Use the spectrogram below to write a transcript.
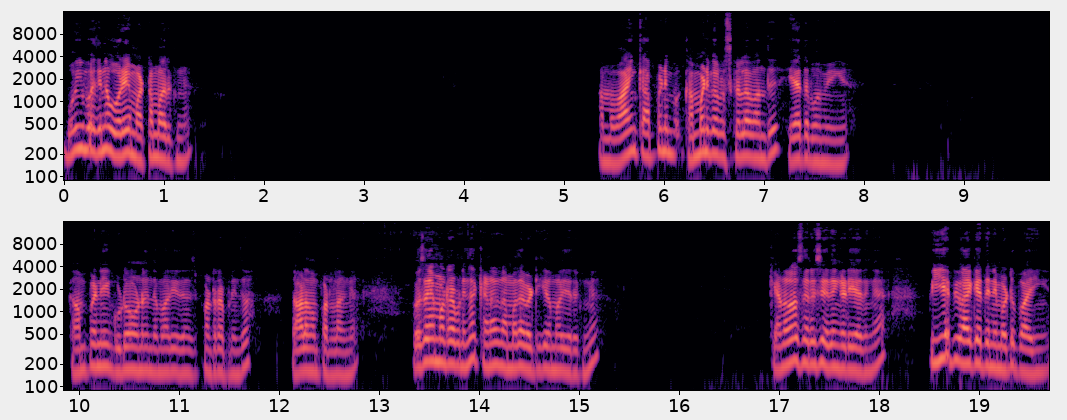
பூமி பார்த்தீங்கன்னா ஒரே மட்டமாக இருக்குங்க. நம்ம வாங்கி கம்பெனி கம்பெனி பர்பஸ்க்கெல்லாம் வந்து ஏற்ற பூமிங்க. கம்பெனி குடோனு இந்த மாதிரி எதாவது பண்ணுற அப்படின்னா தாராளமாக பண்ணலாங்க. விவசாயம் பண்ணுற அப்படின்னா கிணறு நம்ம தான் வெட்டிக்கிற மாதிரி இருக்குங்க. கிணறும் சர்வீஸ் எதுவும் கிடையாதுங்க. பிஏபி வாய்க்கா தண்ணி மட்டும் பாய்ங்க.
